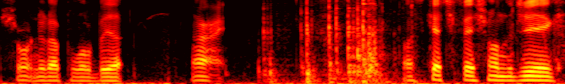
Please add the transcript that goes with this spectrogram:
Shorten it up a little bit. All right. Let's catch a fish on the jig.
